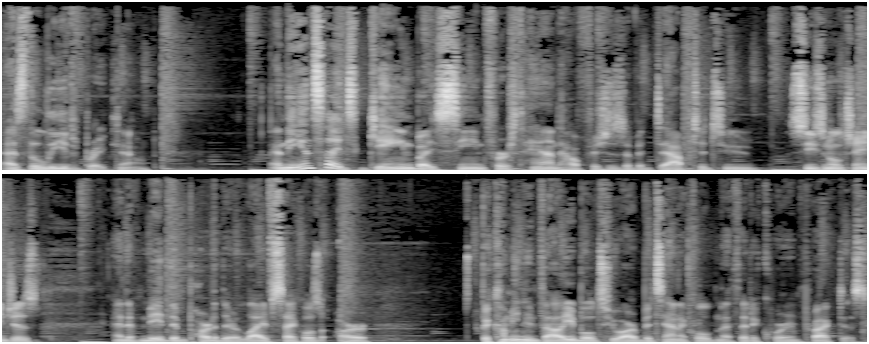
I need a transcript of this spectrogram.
as the leaves break down. And the insights gained by seeing firsthand how fishes have adapted to seasonal changes and have made them part of their life cycles are becoming invaluable to our botanical method aquarium practice.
